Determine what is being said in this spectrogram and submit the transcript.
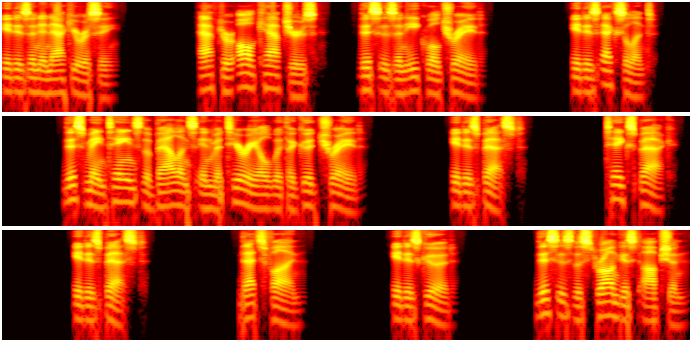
It is an inaccuracy. After all captures, this is an equal trade. It is excellent. This maintains the balance in material with a good trade. It is best. Takes back. It is best. That's fine. It is good. This is the strongest option.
